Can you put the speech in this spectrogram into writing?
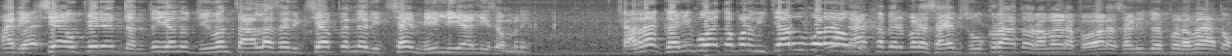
આ રિક્ષા ઉપર જ ધંધો જીવન ચાલે છે. રિક્ષા ઉપર ને રિક્ષા મેં લઈ આલી સમણી સારા ગરીબ હોય તો પણ વિચારવું પડે ના ખબર પડે સાહેબ છોકરા આ તો રવાડા ભવાડા સડી જાય પણ હવે આ તો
